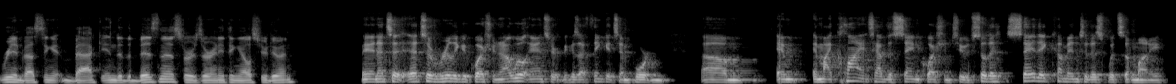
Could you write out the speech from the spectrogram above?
reinvesting it back into the business, or is there anything else you're doing? Man, that's a that's a really good question, and I will answer it because I think it's important. Um, and and my clients have the same question too. So they say they come into this with some money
